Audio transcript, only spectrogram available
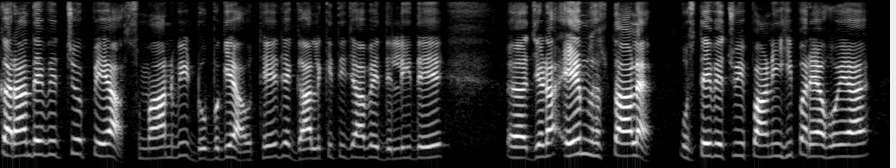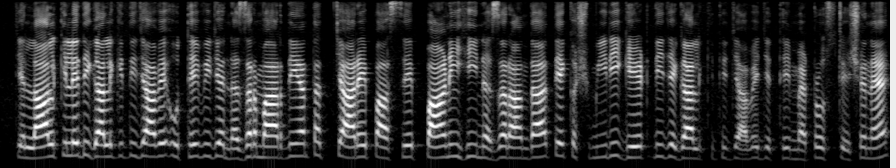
ਘਰਾਂ ਦੇ ਵਿੱਚ ਪਿਆ ਸਮਾਨ ਵੀ ਡੁੱਬ ਗਿਆ। ਉੱਥੇ ਜੇ ਗੱਲ ਕੀਤੀ ਜਾਵੇ ਦਿੱਲੀ ਦੇ ਜਿਹੜਾ ਏਮਸ ਹਸਪਤਾਲ ਹੈ ਉਸ ਦੇ ਵਿੱਚ ਵੀ ਪਾਣੀ ਹੀ ਭਰਿਆ ਹੋਇਆ ਹੈ। ਜੇ ਲਾਲ ਕਿਲੇ ਦੀ ਗੱਲ ਕੀਤੀ ਜਾਵੇ, ਉੱਥੇ ਵੀ ਜੇ ਨਜ਼ਰ ਮਾਰਦੇ ਆ ਤਾਂ ਚਾਰੇ ਪਾਸੇ ਪਾਣੀ ਹੀ ਨਜ਼ਰ ਆਂਦਾ ਤੇ ਕਸ਼ਮੀਰੀ ਗੇਟ ਦੀ ਜੇ ਗੱਲ ਕੀਤੀ ਜਾਵੇ, ਜਿੱਥੇ ਮੈਟਰੋ ਸਟੇਸ਼ਨ ਹੈ,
